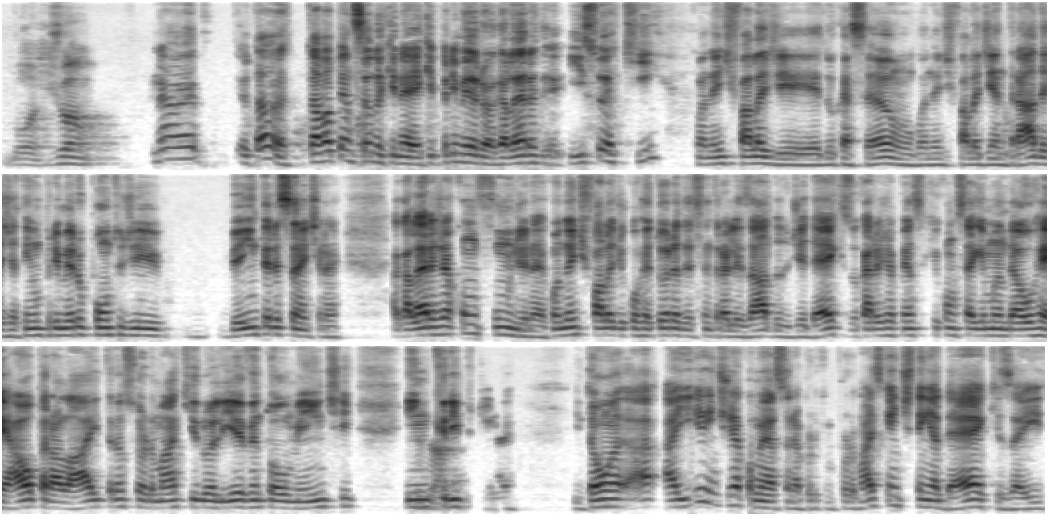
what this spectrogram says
Boa, João. Não, é, eu tava, tava pensando aqui, né? Que primeiro, a galera, isso aqui quando a gente fala de educação, quando a gente fala de entrada, já tem um primeiro ponto de bem interessante, né? A galera já confunde, né? Quando a gente fala de corretora descentralizada de DEX, o cara já pensa que consegue mandar o real para lá e transformar aquilo ali eventualmente em Exato. cripto, né? Então a, aí a gente já começa, né? Porque por mais que a gente tenha DEX aí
